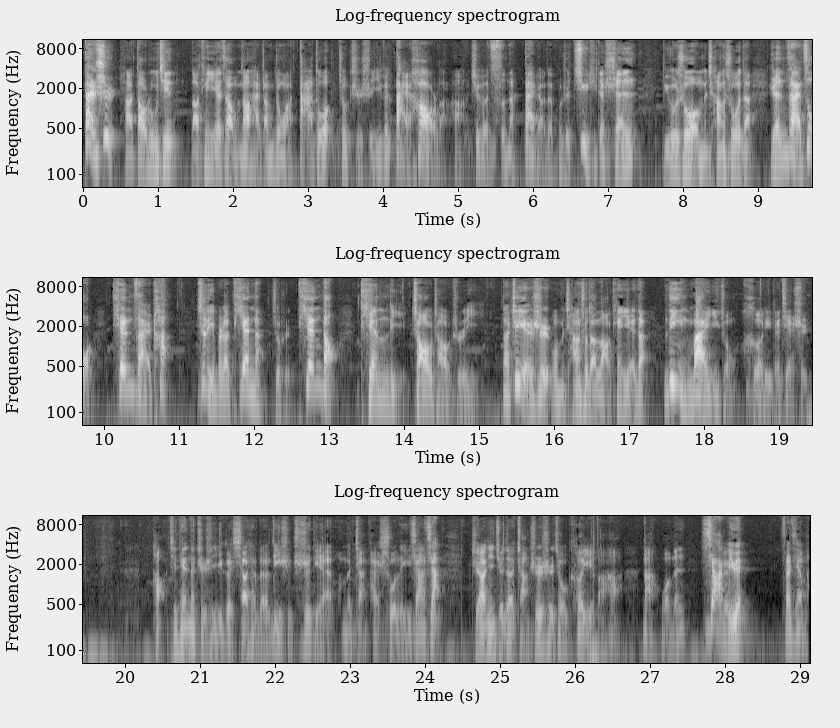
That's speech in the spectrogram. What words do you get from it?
但是啊，到如今，老天爷在我们脑海当中啊，大多就只是一个代号了啊。这个词呢，代表的不是具体的神，比如说我们常说的“人在做，天在看”，这里边的“天”呢，就是天道、天理昭昭之意。那这也是我们常说的老天爷的另外一种合理的解释。好，今天呢，只是一个小小的历史知识点，我们展开说了一下下，只要您觉得长知识就可以了哈。那我们下个月再见吧。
